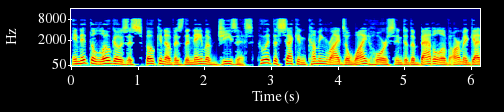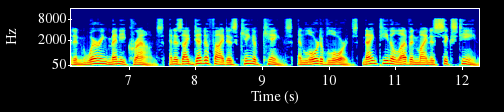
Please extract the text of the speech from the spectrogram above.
In it the Logos is spoken of as the name of Jesus, who at the second coming rides a white horse into the Battle of Armageddon wearing many crowns, and is identified as King of Kings, and Lord of Lords, 1911–16.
